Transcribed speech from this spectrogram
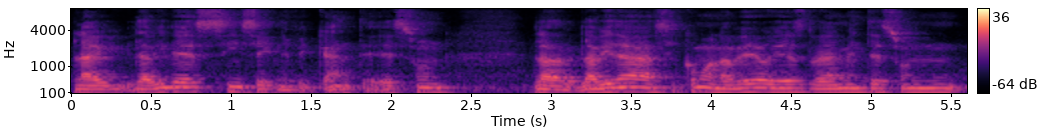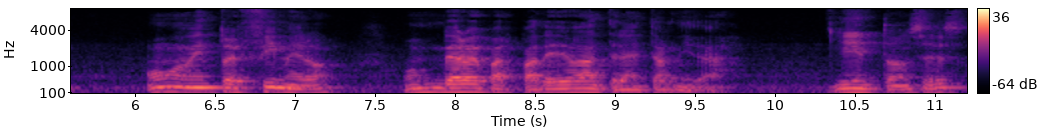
La, la vida es insignificante. Es un, la, la, vida, así como la veo, es realmente es un, un momento efímero, un breve parpadeo ante la eternidad. Y entonces,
